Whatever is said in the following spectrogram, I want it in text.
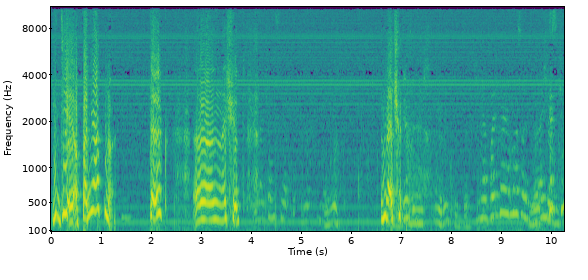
Идея понятна? Так, э, значит, Значит, у меня больная мозоль, я с кем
